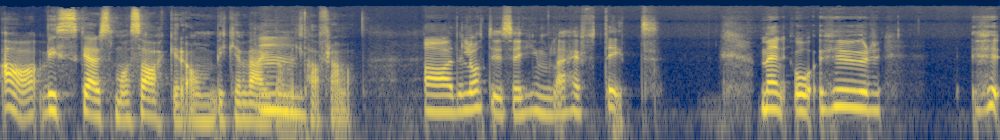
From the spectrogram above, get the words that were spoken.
ja, viskar små saker om vilken väg mm. de vill ta framåt. Ja, det låter ju så himla häftigt. Men och hur, hur,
